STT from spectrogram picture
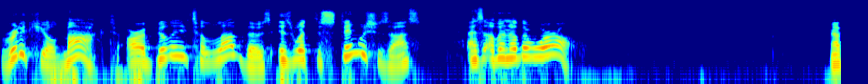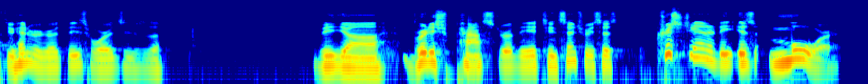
ridiculed, mocked, our ability to love those is what distinguishes us as of another world. Matthew Henry wrote these words. He's the, the uh, British pastor of the 18th century. He says, Christianity is more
